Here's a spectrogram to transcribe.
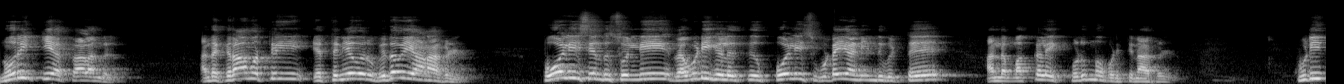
நொறுக்கிய காலங்கள். அந்த கிராமத்தில் எத்தனையோ ஒரு விதவையானார்கள். போலீஸ் என்று சொல்லி ரவுடிகளுக்கு போலீஸ் உடை அணிந்து விட்டு அந்த மக்களை கொடுமைப்படுத்தினார்கள். குடி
